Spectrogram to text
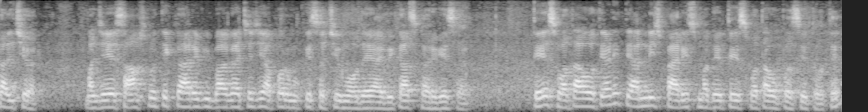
कल्चर म्हणजे सांस्कृतिक कार्य विभागाचे जे अपर मुख्य सचिव महोदय आहे विकास खरगे सर ते स्वतः होते आणि त्यांनीच पॅरिसमध्ये ते स्वतः उपस्थित होते.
